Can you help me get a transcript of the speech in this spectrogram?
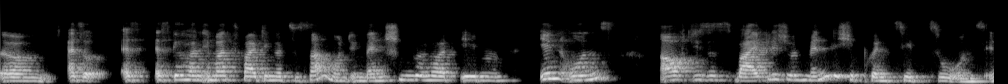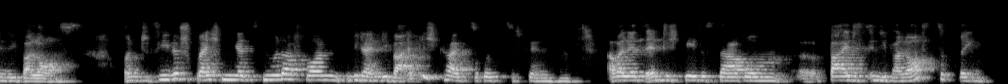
Ähm, also es, es gehören immer zwei Dinge zusammen und im Menschen gehört eben in uns auch dieses weibliche und männliche Prinzip zu uns in die Balance. Und viele sprechen jetzt nur davon, wieder in die Weiblichkeit zurückzufinden. Aber letztendlich geht es darum, äh, beides in die Balance zu bringen.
